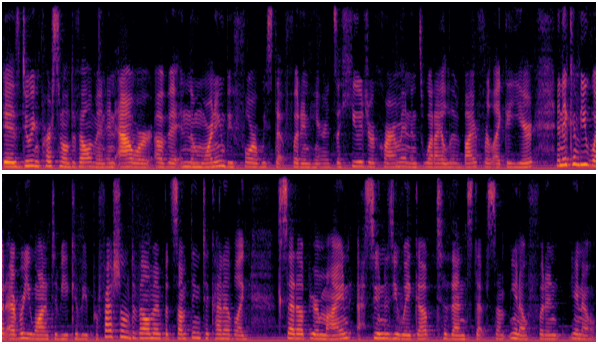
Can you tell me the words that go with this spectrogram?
is doing personal development an hour of it in the morning before we step foot in here. It's a huge requirement. It's what I live by for like a year. And it can be whatever you want it to be. It could be professional development, but something to kind of like set up your mind as soon as you wake up to then step some, you know, foot in, you know,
